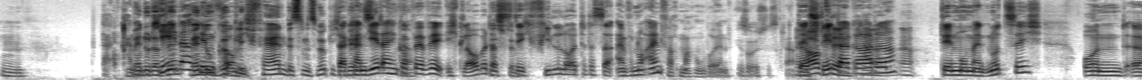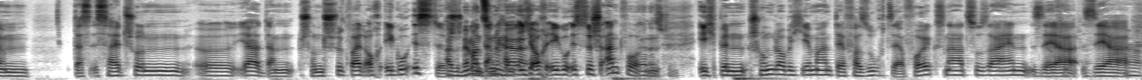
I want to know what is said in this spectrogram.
Da kann Hm. Wenn du, das, jeder wenn, wenn du wirklich Fan bist und es wirklich da kann willst, jeder hinkommen, ja, wer will. Ich glaube, Das dass stimmt. sich viele Leute das da einfach nur einfach machen wollen. So ist es klar. Der Ja, okay. steht da gerade, Ja, ja. den Moment nutze ich und ähm, das ist halt schon, äh, ja, dann schon ein Stück weit auch egoistisch. Also wenn man und dann kann Werder- ich auch egoistisch Ja, antworten. stimmt. ich bin schon, glaube ich, jemand, der versucht, sehr volksnah zu sein, sehr, sehr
